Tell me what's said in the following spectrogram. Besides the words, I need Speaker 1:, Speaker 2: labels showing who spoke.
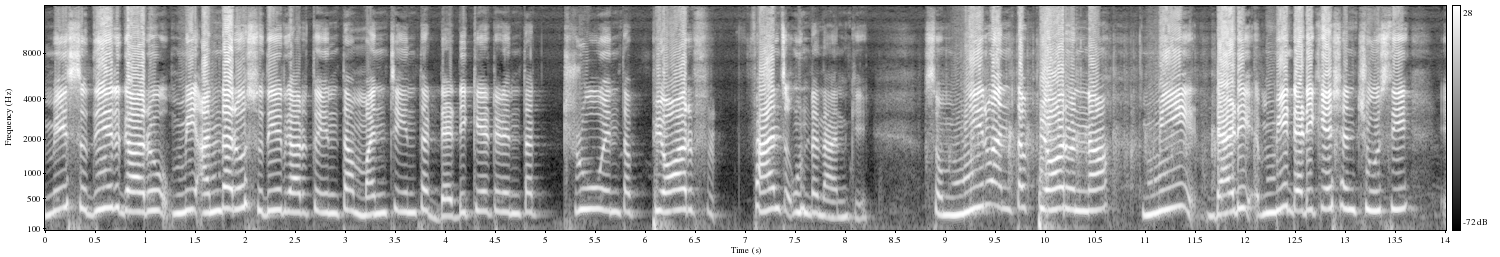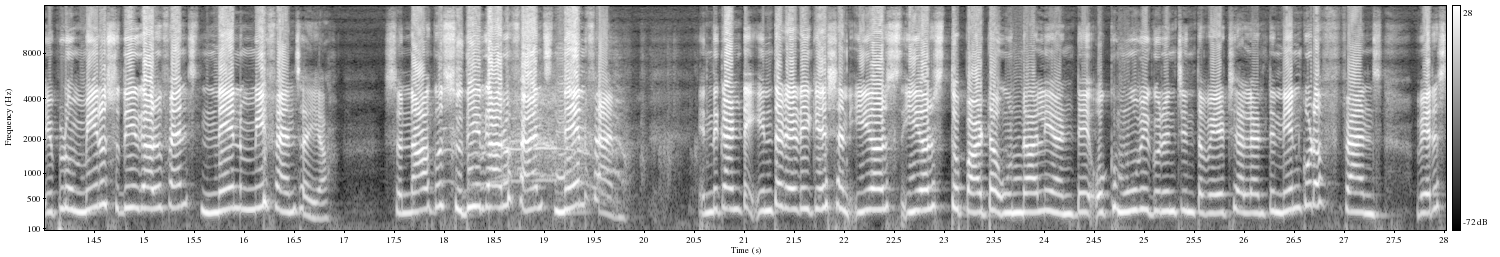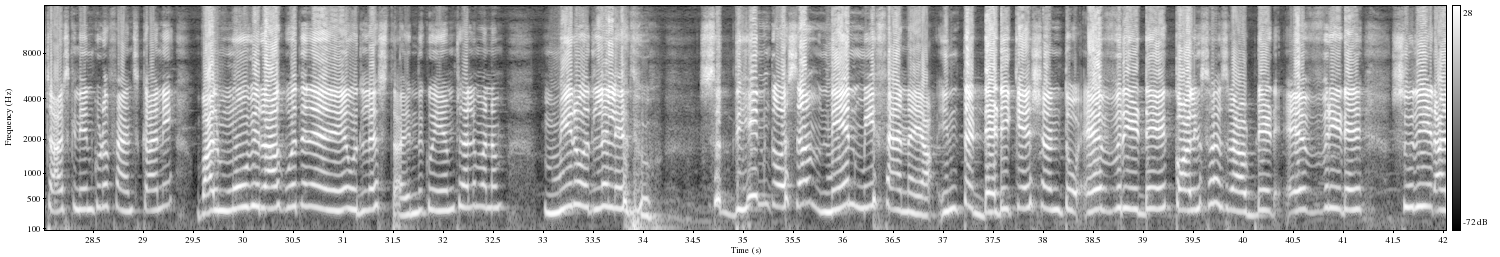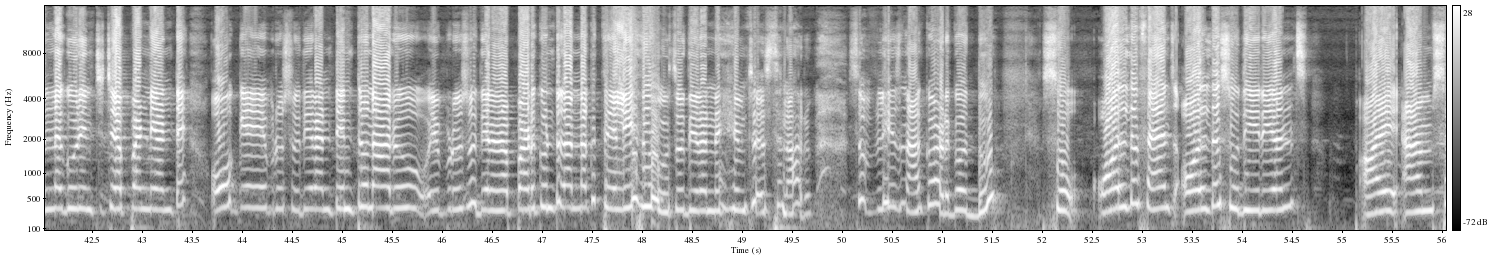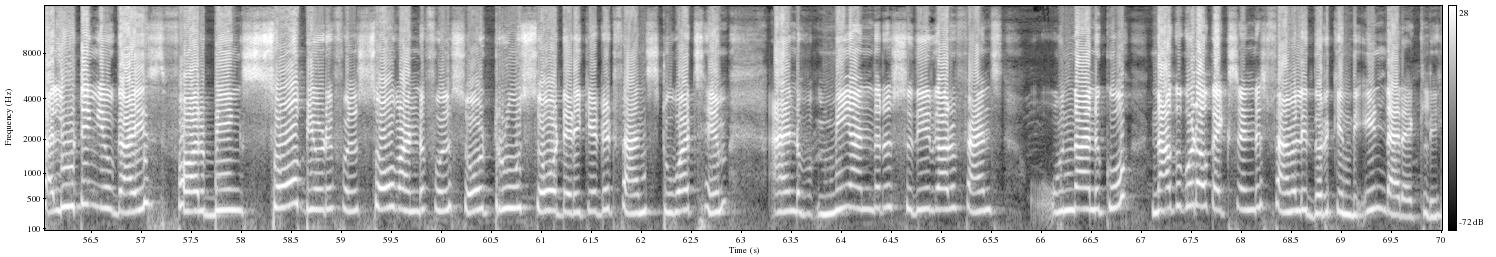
Speaker 1: మీ సుధీర్ గారు మీ అందరూ సుధీర్ గారితో ఇంత మంచి ఇంత డెడికేటెడ్ ఇంత ట్రూ ఇంత ప్యూర్ ఫ్యాన్స్ ఉండడానికి. సో మీరు అంత ప్యూర్ ఉన్న మీ డాడీ మీ డెడికేషన్ చూసి ఇప్పుడు మీరు సుధీర్ గారు ఫ్యాన్స్ నేను మీ ఫ్యాన్స్ అయ్యా. సో నాకు సుధీర్ గారు ఫ్యాన్స్ నేను ఫ్యాన్ ఎందుకంటే ఇంత డెడికేషన్ ఇయర్స్ ఇయర్స్తో పాటు ఉండాలి అంటే ఒక మూవీ గురించి ఇంత వెయిట్ చేయాలంటే నేను కూడా ఫ్యాన్స్ వేరే స్టార్స్కి నేను కూడా ఫ్యాన్స్ కానీ వాళ్ళ మూవీ రాకపోతే నేను వదిలేస్తా. ఎందుకు? ఏం చేయాలి మనం? మీరు వదిలేదు సో దీనికోసం నేను మీ అన్నయ్య ఇంత డెడికేషన్తో every day calling sir update every day Sudheer అన్న గురించి చెప్పండి అంటే ఓకే ఇప్పుడు సుధీర్ అన్న తింటున్నారు ఇప్పుడు సుధీర్ అన్న పడుకుంటున్నారు నాకు తెలియదు సుధీర్ అన్న ఏం చేస్తున్నారు? సో ప్లీజ్ నాకు అడగొద్దు. So all the fans all the Sudheerians I am saluting you guys for being so beautiful so wonderful so true so dedicated fans towards him and మీ అందరూ సుధీర్ గారు ఫ్యాన్స్ ఉందనుకు నాకు కూడా ఒక ఎక్స్టెండెడ్ ఫ్యామిలీ దొరికింది indirectly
